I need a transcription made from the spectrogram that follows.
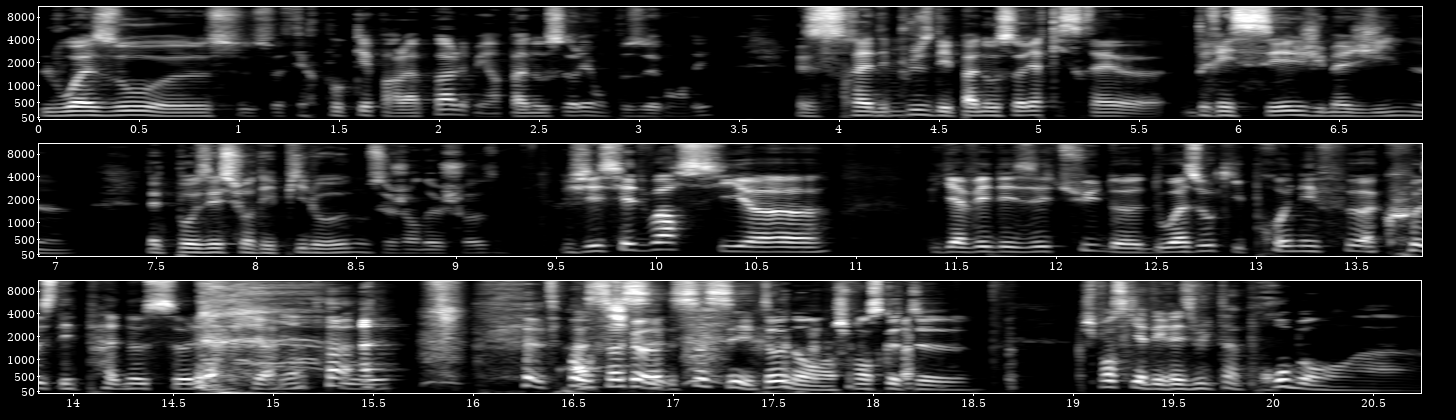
l'oiseau euh, se, se faire poquer par la pale, mais un panneau solaire, on peut se demander. Ce serait des, Mm. plus des panneaux solaires qui seraient euh, dressés, j'imagine, euh, peut-être posés sur des pylônes ou ce genre de choses. J'ai essayé de voir si euh, il y avait des études d'oiseaux qui prenaient feu à cause des panneaux solaires. J'ai rien trouvé. Ah, Donc, ça, euh, c'est- ça c'est étonnant. Je pense que te... je pense qu'il y a des résultats probants à,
